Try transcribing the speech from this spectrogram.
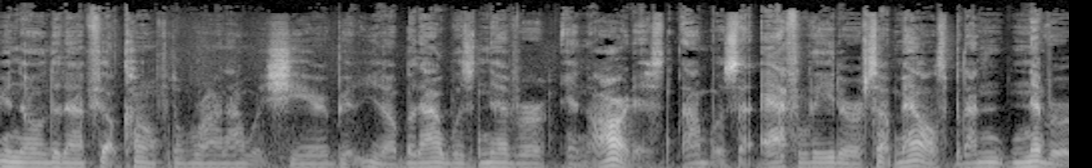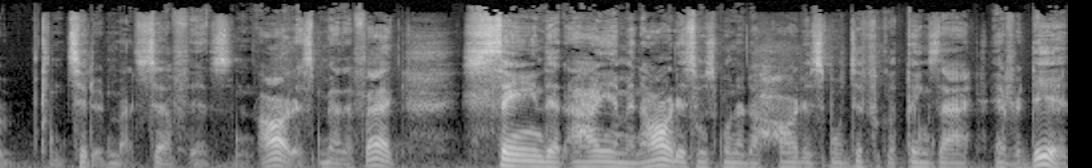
you know, that I felt comfortable around, I would share. But you know, but I was never an artist. I was an athlete or something else, but I n- never considered myself as an artist. Matter of fact, saying that I am an artist was one of the hardest, most difficult things I ever did.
